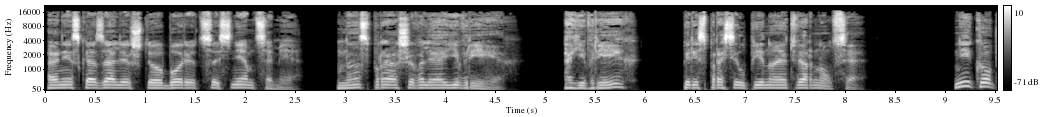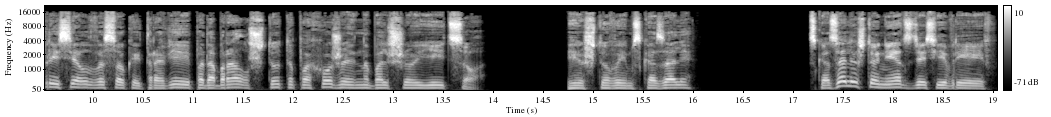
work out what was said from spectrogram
«Они сказали, что борются с немцами, но спрашивали о евреях». «О евреях?» — переспросил Пино и отвернулся. Нико присел в высокой траве и подобрал что-то похожее на большое яйцо. «И что вы им сказали?» «Сказали, что нет здесь евреев,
